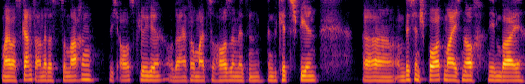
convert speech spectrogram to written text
mal was ganz anderes zu machen, durch Ausflüge oder einfach mal zu Hause mit den, mit den Kids spielen. Äh, ein bisschen Sport mache ich noch nebenbei,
